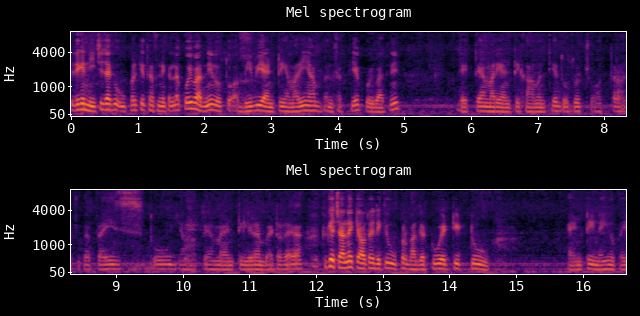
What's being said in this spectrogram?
देखिए नीचे जाके ऊपर की तरफ़ निकलना कोई बात नहीं, दोस्तों, अभी भी एंट्री हमारी यहाँ बन सकती है, कोई बात नहीं। देखते हैं, हमारी एंट्री कहाँ बनती है। दो सौ चौहत्तर आ चुका है प्राइस तो यहाँ पे हमें एंट्री लेना बेटर रहेगा। क्योंकि अचानक क्या होता है, देखिए ऊपर भाग गया टू एट्टी टू एंट्री नहीं हो पाई,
